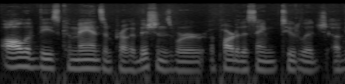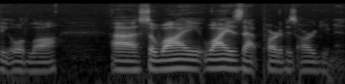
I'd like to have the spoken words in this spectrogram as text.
all of these commands and prohibitions were a part of the same tutelage of the old law. Uh, so why why is that part of his argument?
